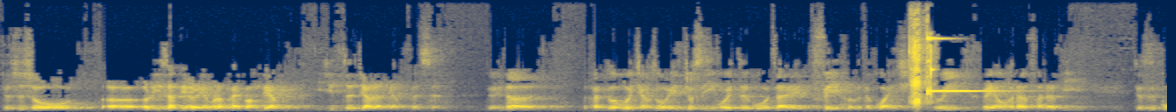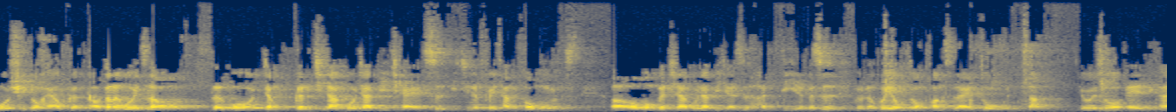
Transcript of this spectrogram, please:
就是说呃二零一三年二氧化碳排放量已经增加了两 percent，对，那很多人会讲说，哎，就是因为德国在废核的关系，所以二氧化碳反而比就是过去都还要更高。当然我也知道德国将跟其他国家比起来是已经非常欧盟。呃，欧盟跟其他国家比起来是很低的，可是有人会用这种方式来做文章，就会说，哎，你看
